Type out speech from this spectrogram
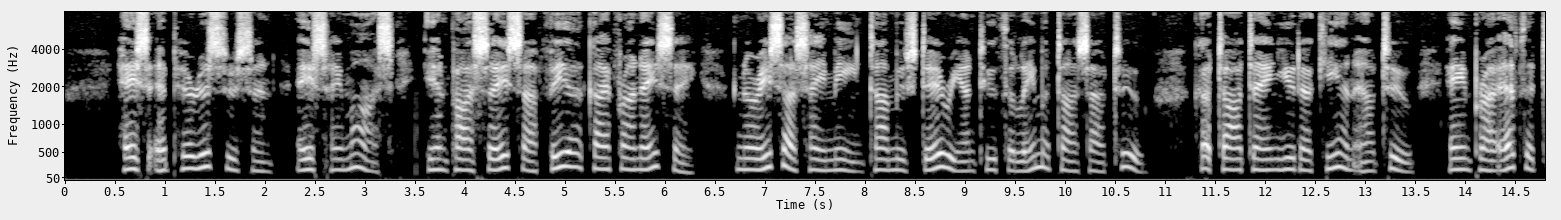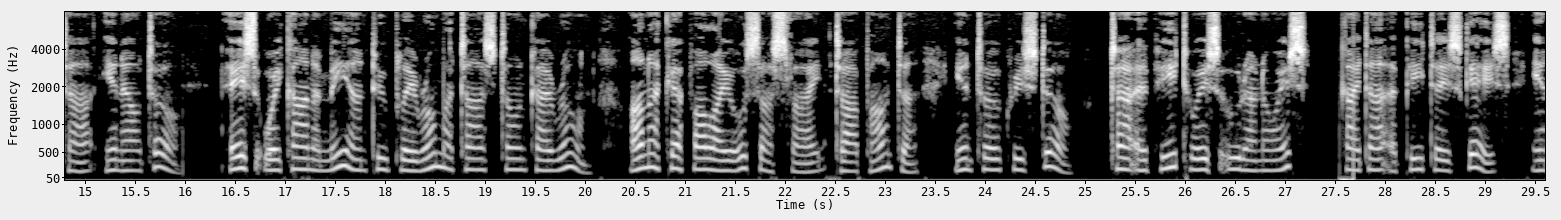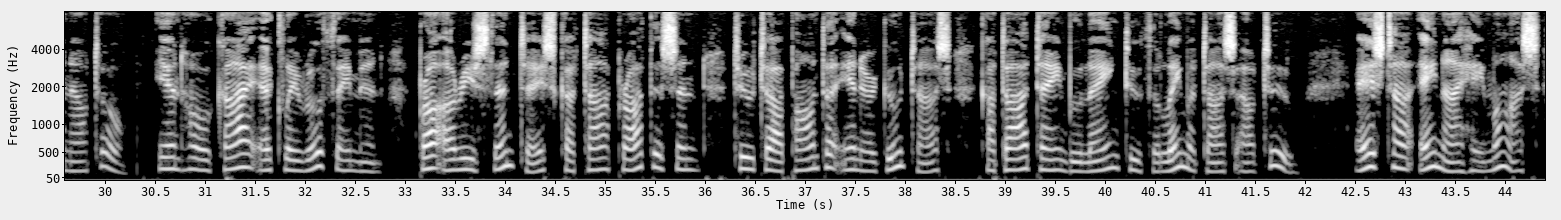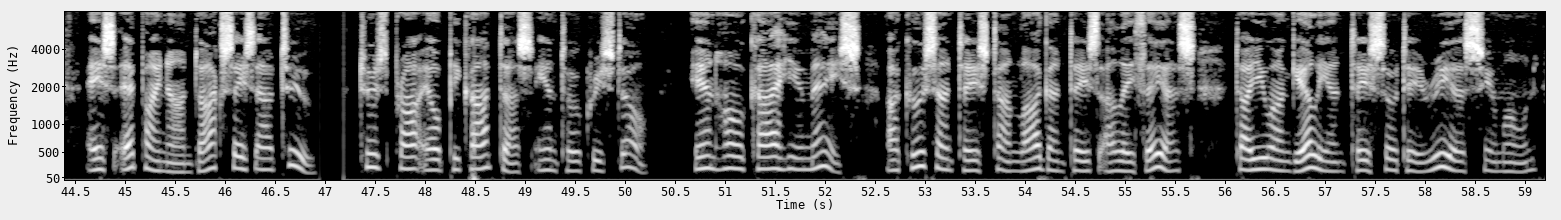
hes epirisusen es hemas, in passe saphia kai franese, gnorisas hemin ta mysterian tu thelematas autu, kataten eudakian autu, hein praetheta in auto. Es oikonomian tu pleromatas ton kairon, anakephalaiosasthai ta panta into Christo, ta epitois uranois, kai ta epites ges in auto in ho kai eklerothemen pra aristhentes kata prathesen tu ta panta energuntas kata tain bulain tu thelematas autu. Esta enai hemas es epainan doxes autu. Tus pra elpicatas into Christo. In ho kai humes accusantes tan lagantes aletheas ta euangelion te soterias humon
